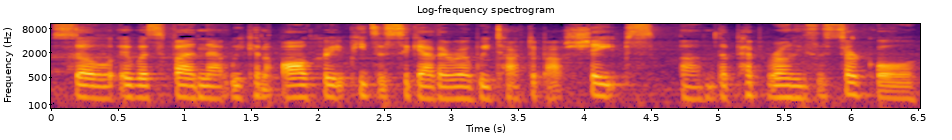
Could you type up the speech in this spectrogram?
So it was fun that we can all create pizzas together. We talked about shapes, um, the pepperoni's a circle.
